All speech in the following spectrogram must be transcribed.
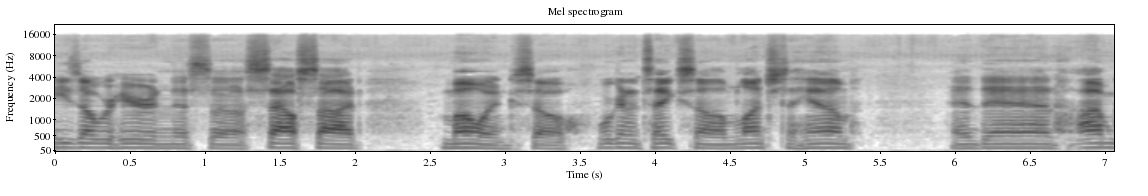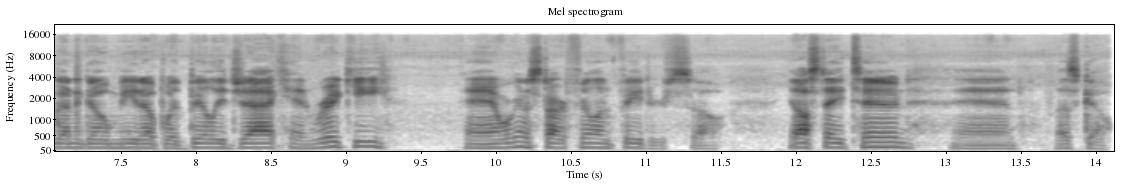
He's over here in this uh, south side mowing, so we're gonna take some lunch to him, and then I'm gonna go meet up with Billy Jack and Ricky, and we're gonna start filling feeders. So y'all stay tuned and let's go.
